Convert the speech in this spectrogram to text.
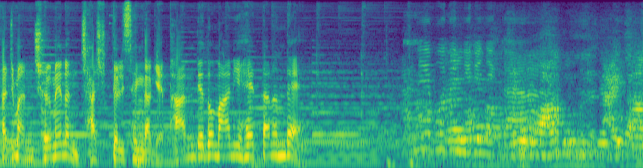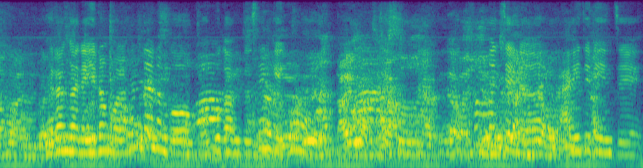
하지만 처음에는 자식들 생각에 반대도 많이 했다는데 안 해보던 일이니까. 베란간에 이런 걸 한다는 거 거부감도 생기고 그리고 첫 번째는 아이들이 이제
